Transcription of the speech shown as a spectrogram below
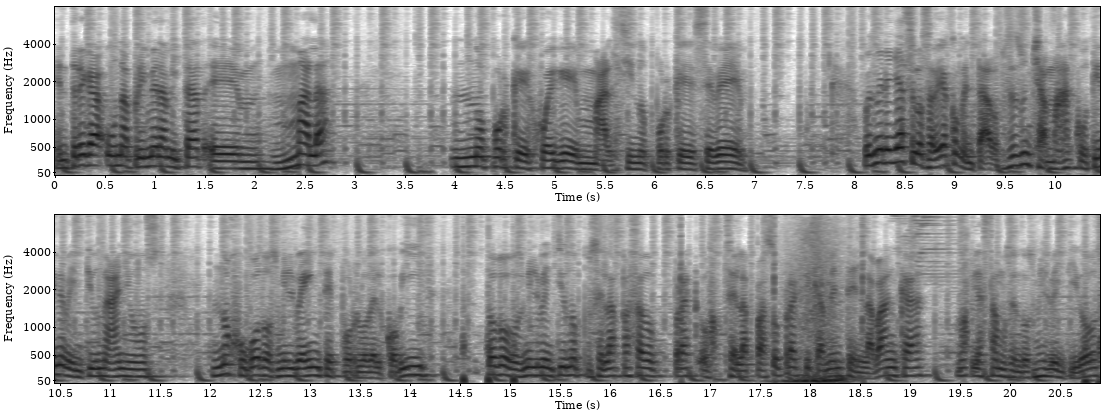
Entrega una primera mitad em, mala, no porque juegue mal, sino porque se ve... Pues miren, ya se los había comentado, pues es un chamaco, tiene 21 años, no jugó 2020 por lo del COVID, todo 2021 pues se la, ha pasado, se la pasó prácticamente en la banca, ¿no? ya estamos en 2022,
